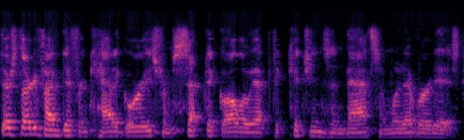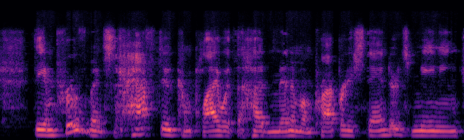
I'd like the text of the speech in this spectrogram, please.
There's 35 different categories from septic all the way up to kitchens and baths and whatever it is. The improvements have to comply with the HUD minimum property standards, meaning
